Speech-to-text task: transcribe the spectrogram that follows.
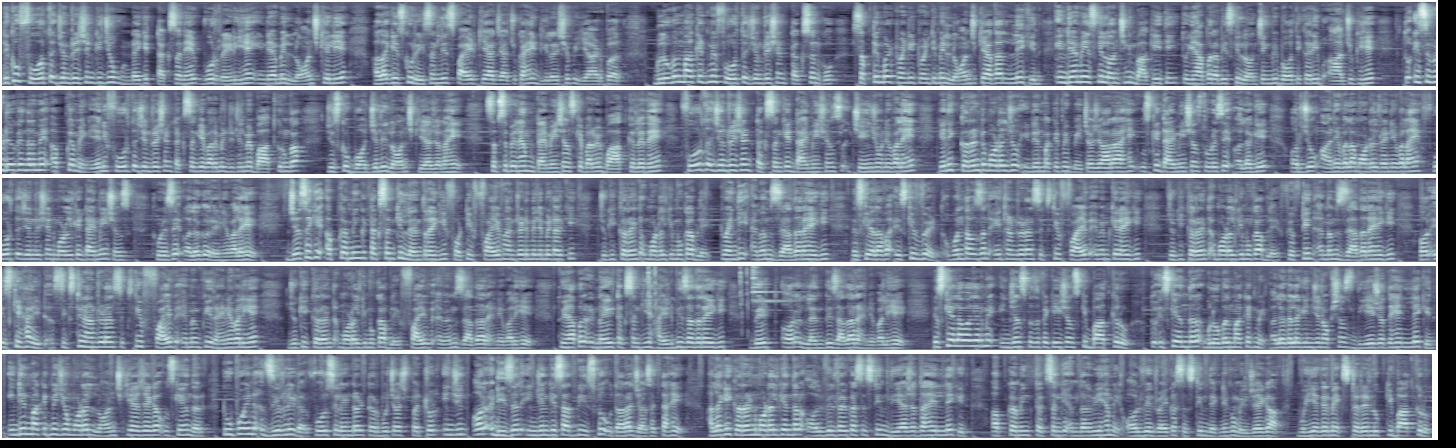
देखो fourth generation की जो हुंडई की टक्सन है, वो रेडी है इंडिया में लॉन्च के लिए। हालाँकि इसको रिसेंटली स्पाइड किया जा चुका है डीलरशिप यार्ड पर। ग्लोबल मार्केट में फोर्थ जनरेशन टक्सन को सितंबर 2020 में लॉन्च किया था, लेकिन इंडिया में इसकी लॉन्चिंग बाकी थी तो यहाँ पर अभी इसकी लॉन्चिंग भी बहुत ही करीब आ चुकी है। तो इस वीडियो के अंदर मैं अपकमिंग यानी फोर्थ जनरेशन टक्सन के बारे में डिटेल में बात करूँगा, जिसको बहुत जल्दी लॉन्च किया जाना है। सबसे पहले हम डायमेंशन के बारे में बात कर लेते हैं। फोर्थ जनरेशन टक्सन के डायमेंशन चेंज होने वाले हैं, यानी करंट मॉडल जो इंडियन मार्केट में बेचा जा रहा है, उसके डायमेंशन थोड़े से अलग है और जो आने वाला मॉडल रहने वाला है फोर्थ जनरेशन मॉडल के डायमेंशन थोड़े से अलग रहने वाले हैं। जैसे कि अपकमिंग टक्सन की लेंथ रहेगी 4500 मिलीमीटर की, जो कि करंट मॉडल के मुकाबले 20 एम mm ज़्यादा रहेगी। इसके अलावा इसकी विड्थ 1865 mm की रहेगी, जो कि करंट मॉडल के मुकाबले 15 mm ज़्यादा रहेगी। और इसकी हाइट 1665 mm की रहने वाली है, जो कि करंट मॉडल के मुकाबले 5 mm ज़्यादा रहने वाली है। तो यहाँ पर नई टक्सन की हाइट भी ज़्यादा रहेगी वेट और लेंथ भी ज़्यादा रहने वाली है। इसके अलावा अगर मैं इंजन स्पेसिफिकेशन की बात करूँ तो इसके अंदर ग्लोबल मार्केट में अलग अलग इंजन ऑप्शन दिए जाते हैं, लेकिन इंडियन मार्केट में जो मॉडल लॉन्च किया जाएगा, उसके अंदर 2.0 litre four cylinder turbocharge petrol engine और डीजल इंजन के साथ भी इसको उतारा जा सकता है। हालाँकि करंट मॉडल के अंदर ऑल व्हील ड्राइव का सिस्टम दिया जाता है, लेकिन अपकमिंग टक्सन के अंदर भी हमें ऑल व्हील ड्राइव का सिस्टम देखने को मिल जाएगा। वही अगर मैं एक्सटीरियर लुक की बात करूँ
